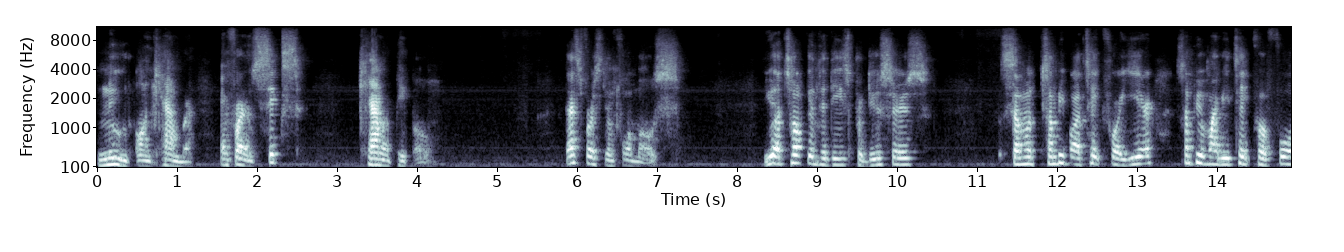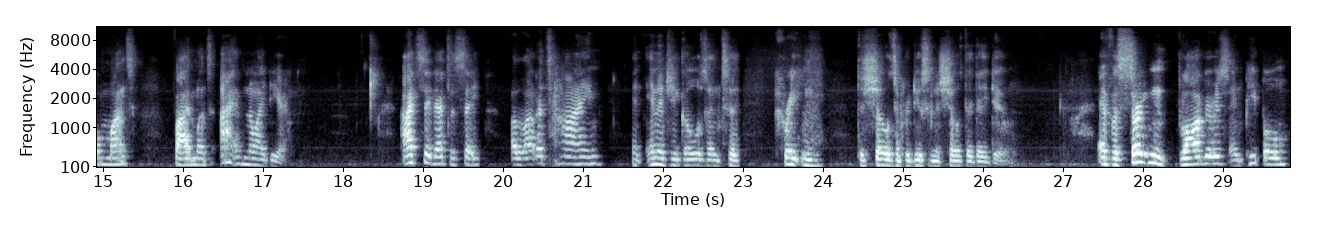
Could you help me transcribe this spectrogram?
nude on camera in front of six camera people. That's first and foremost. You are talking to these producers. Some some people are taped for a year. Some people might be taped for four months, five months. I have no idea. I'd say that to say a lot of time and energy goes into creating the shows and producing the shows that they do. And for certain bloggers and people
